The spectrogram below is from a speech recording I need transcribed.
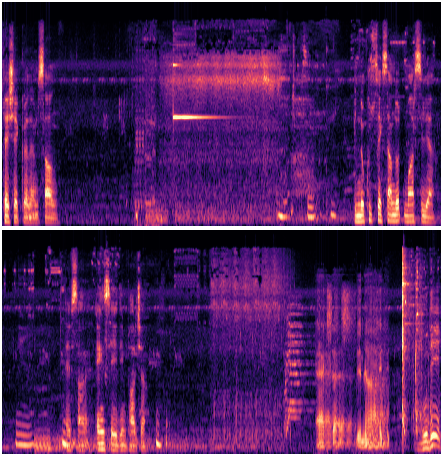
Teşekkür ederim sağ olun. ...1984 Marsilya. Efsane. En sevdiğim parça. Bu değil,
